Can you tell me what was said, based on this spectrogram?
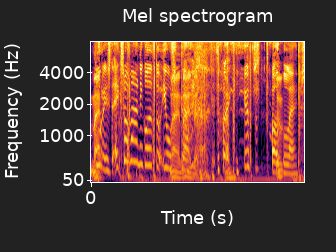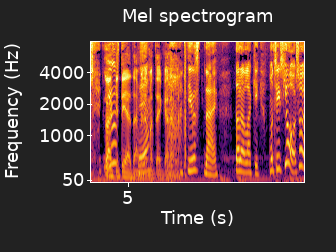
Näin, Purista. Eikö se ole vähän niin kuin otettu just Näin- näin tehdään. Toi, just tolleen. Kaikki just, tietää, mitä Ja. mä teen kädellä. Just näin, todellakin. Mutta siis joo, se on,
